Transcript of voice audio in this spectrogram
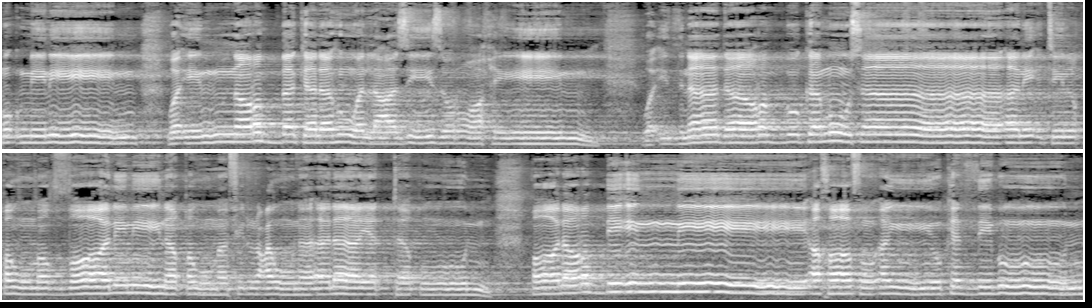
مؤمنين. وإن ربك لهو العزيز الرحيم. وَإِذْ نَادَى رَبُّكَ مُوسَىٰ أَنِ ائْتِ الْقَوْمَ الظَّالِمِينَ قَوْمَ فِرْعَوْنَ أَلَا يَتَّقُونَ قال رب إني أخاف أن يكذبون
